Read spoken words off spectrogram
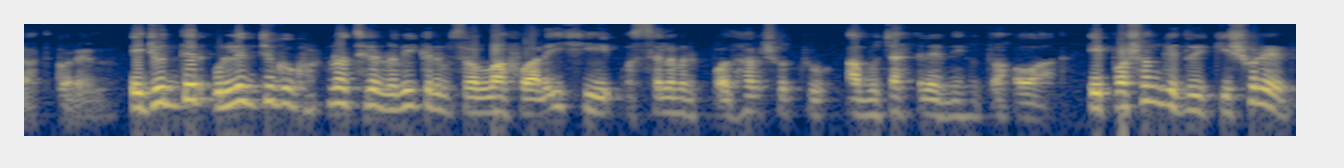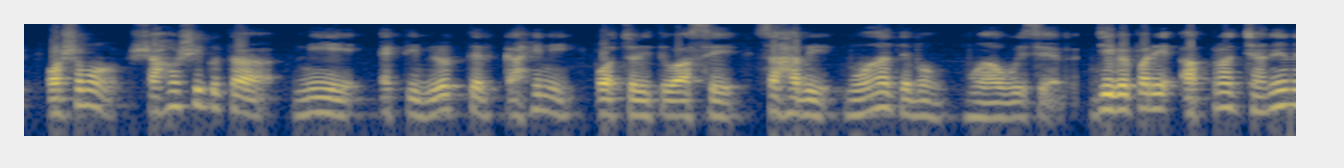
জিয়ারত করেন। এই যুদ্ধের উল্লেখযোগ্য ঘটনা ছিল নবী করিম সাল্লাহ আলহি ওসাল্লামের প্রধান শত্রু আবু জাহেলের নিহত হওয়া। এই প্রসঙ্গে দুই কিশোরের অসম সাহসিকতা নিয়ে একটি বীরত্বের কাহিনী প্রচলিত আছে সাহাবি মুয়াদ এবং মুআউইজের। যে ব্যাপারে আপনারা জানেন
